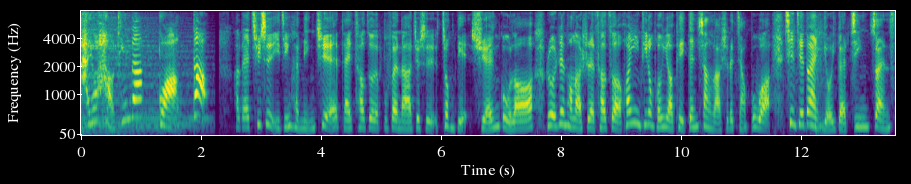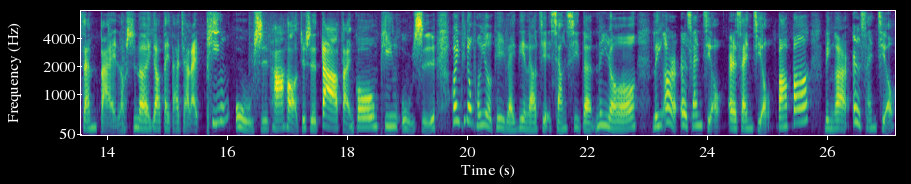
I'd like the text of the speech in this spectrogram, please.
还有好听的广告。好的，趋势已经很明确，在操作的部分呢，就是重点选股喽。如果认同老师的操作，欢迎听众朋友可以跟上老师的脚步哦。现阶段有一个金钻三百，老师呢要带大家来拼五十趴哈，就是大反攻拼五十。欢迎听众朋友可以来电了解详细的内容，零二二三九二三九八八零二二三九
